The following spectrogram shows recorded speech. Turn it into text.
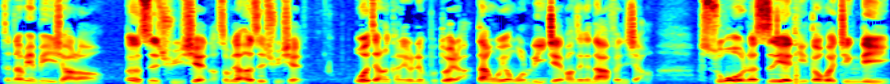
真的要面壁一下了。二次曲线哦，什么叫二次曲线？我讲的可能有点不对了，但我用我理解的方式跟大家分享。所有的事业体都会经历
